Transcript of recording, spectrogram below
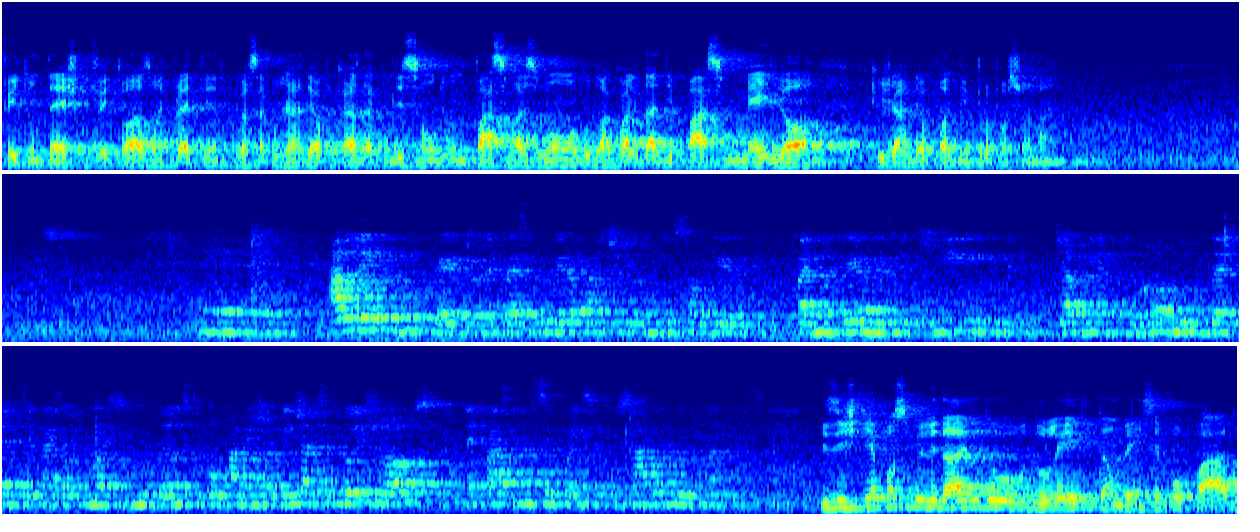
feito um teste com Feitosa, mas pretendo conversar com o Jardel por causa da condição de um passe mais longo, de uma qualidade de passe melhor que o Jardel pode me proporcionar. É, além do Pedro, né, para essa primeira partida contra o Salgueiro, vai manter a mesma equipe, né, já vem atuando, deve fazer mais algumas mudanças, poupar mais alguém, já que são dois jogos, né, quase na sequência, no sábado e outro na Existia a possibilidade do, do leite também ser poupado,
